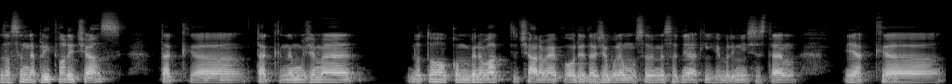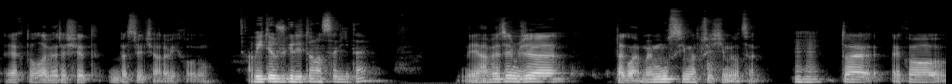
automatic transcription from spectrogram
zase neplýtvali čas, tak, eh, tak nemůžeme do toho kombinovat ty čárové kódy, takže budeme muset vymyslet nějaký hybridní systém, jak, eh, jak tohle vyřešit bez těch čárových kódů. A víte už, kdy to nasadíte? Já věřím, že takhle, my musíme v příštím roce. Mm-hmm. To je jako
